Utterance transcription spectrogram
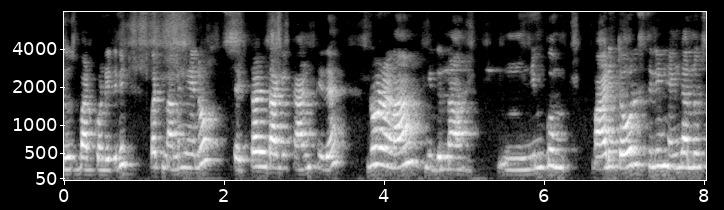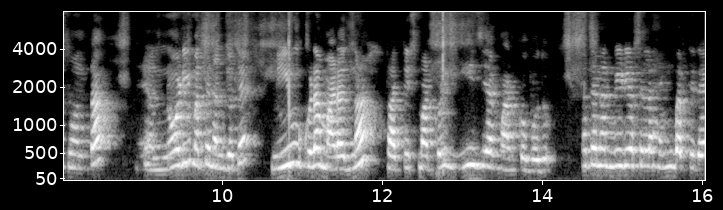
ಯೂಸ್ ಮಾಡ್ಕೊಂಡಿದ್ದೀನಿ. ಬಟ್ ನನಗೇನು ಸೆಟಲ್ಡ್ ಆಗಿ ಕಾಣ್ತಿದೆ. ನೋಡೋಣ, ಇದನ್ನ ನಿಮ್ಗೂ ಮಾಡಿ ತೋರಿಸ್ತೀನಿ ಹೆಂಗೆ ಅನ್ನಿಸ್ತು ಅಂತ ನೋಡಿ ಮತ್ತೆ ನನ್ನ ಜೊತೆ ನೀವು ಕೂಡ ಮಾಡೋದನ್ನ ಪ್ರಾಕ್ಟೀಸ್ ಮಾಡ್ಕೊಳ್ಳಿ ಈಸಿಯಾಗಿ ಮಾಡ್ಕೋಬಹುದು ಮತ್ತೆ ನನ್ನ ವಿಡಿಯೋಸ್ ಎಲ್ಲ ಹೆಂಗ್ ಬರ್ತಿದೆ,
